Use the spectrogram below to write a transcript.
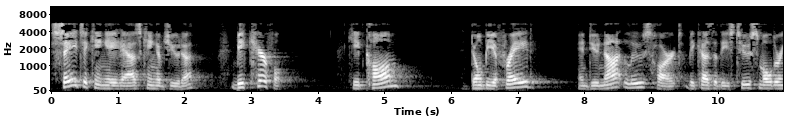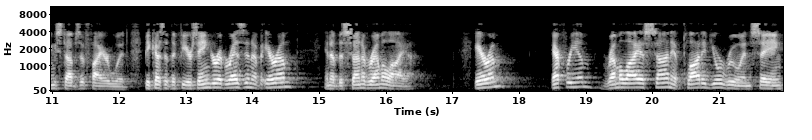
Say to King Ahaz, king of Judah, Be careful, keep calm, don't be afraid, and do not lose heart because of these two smoldering stubs of firewood, because of the fierce anger of Rezin of Aram and of the son of Remaliah. Aram, Ephraim, Remaliah's son, have plotted your ruin, saying,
